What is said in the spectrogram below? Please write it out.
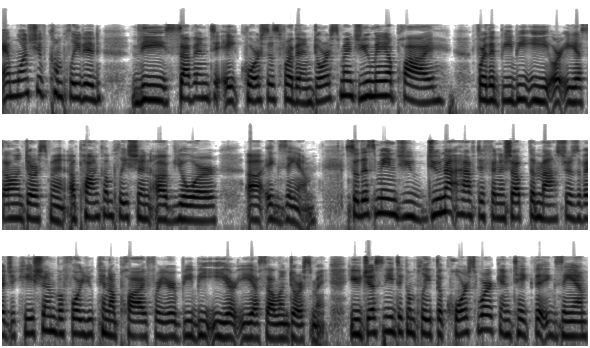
And once you've completed the seven to eight courses for the endorsement, you may apply for the BBE or ESL endorsement upon completion of your uh, exam. So this means you do not have to finish up the Masters of Education before you can apply for your BBE or ESL endorsement. You just need to complete the coursework and take the exam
